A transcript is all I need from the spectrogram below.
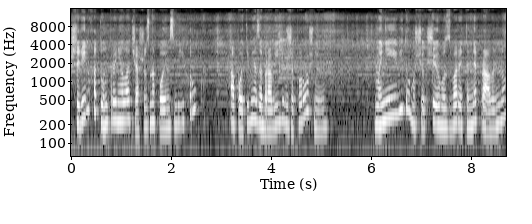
Ширін Хатун прийняла чашу з напоєм з моїх рук, а потім я забрав її вже порожньою. Мені відомо, що якщо його зварити неправильно,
